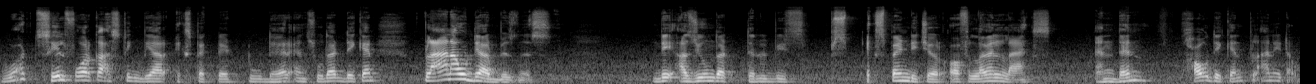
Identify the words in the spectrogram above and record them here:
what sale forecasting they are expected to there and so that they can plan out their business? They assume that there will be expenditure of 11 lakhs and then how they can plan it out.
